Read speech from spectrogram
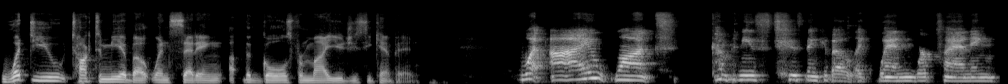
what do you talk to me about when setting the goals for my ugc campaign? What i want companies to think about like when we're planning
